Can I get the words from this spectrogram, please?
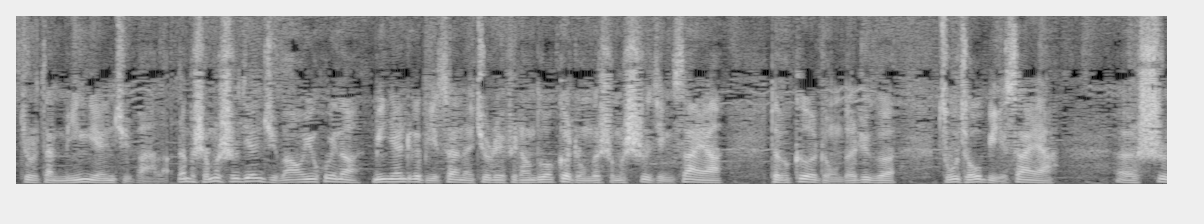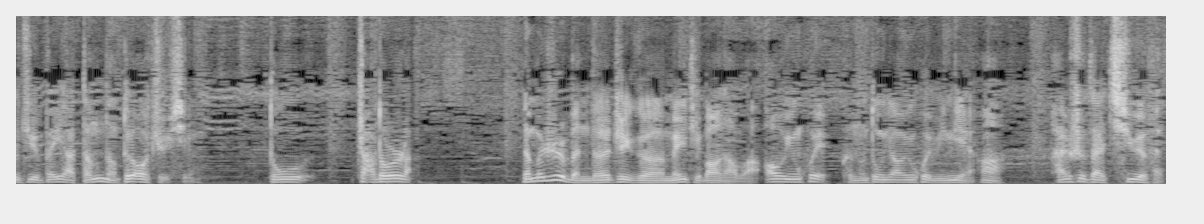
就是在明年举办了。那么什么时间举办奥运会呢？明年这个比赛呢，就是非常多，各种的什么世锦赛呀，对吧？各种的这个足球比赛呀，呃，世俱杯啊等等都要举行，都扎堆了。那么日本的这个媒体报道吧，奥运会可能东京奥运会明年啊，还是在七月份。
